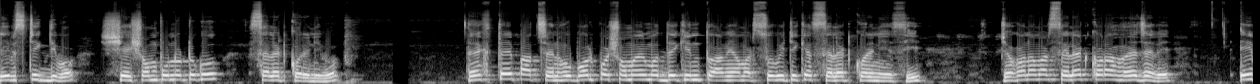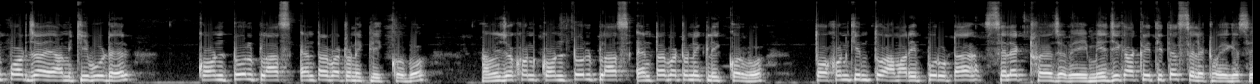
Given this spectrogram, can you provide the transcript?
লিপস্টিক দিব, সেই সম্পূর্ণটুকু সিলেক্ট করে নিব। দেখতে পাচ্ছেন খুব অল্প সময়ের মধ্যে কিন্তু আমি আমার ছবিটিকে সিলেক্ট করে নিয়েছি। যখন আমার সিলেক্ট করা হয়ে যাবে, এই পর্যায়ে আমি কিবোর্ডের কন্ট্রোল প্লাস এন্টার বাটনে ক্লিক করব। আমি যখন কন্ট্রোল প্লাস এন্টার বাটনে ক্লিক করব তখন কিন্তু আমার এই পুরোটা সিলেক্ট হয়ে যাবে। এই ম্যাজিক আকৃতিতে সিলেক্ট হয়ে গেছে।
